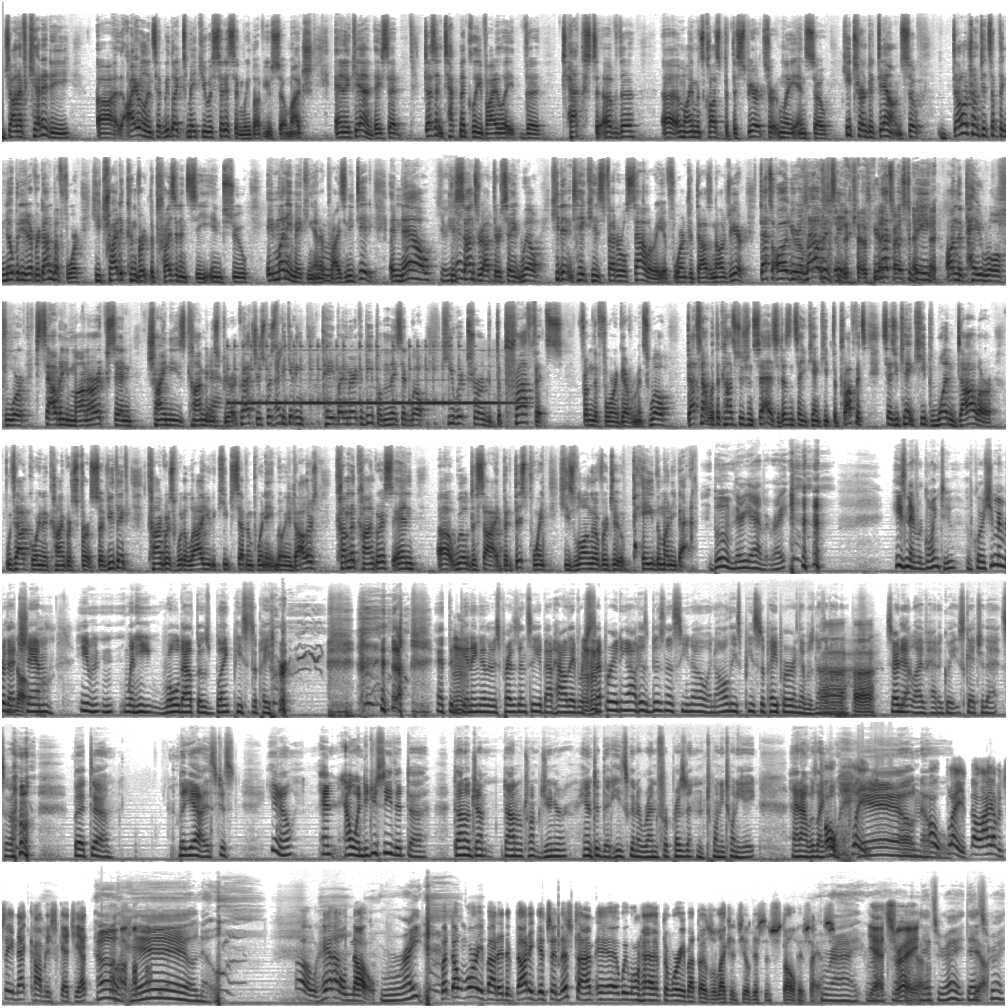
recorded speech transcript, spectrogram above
John F. Kennedy, uh, Ireland said, We'd like to make you a citizen. We love you so much. And again, they said, doesn't technically violate the text of the uh, emoluments clause, but the spirit certainly. And so he turned it down. So Donald Trump did something nobody had ever done before. He tried to convert the presidency into a money making enterprise, and he did. And now his have sons are out there saying, well, he didn't take his federal salary of $400,000 a year. That's all you're allowed to take. You're not supposed to be on the payroll for Saudi monarchs and Chinese communist bureaucrats. You're supposed to be getting paid by the American people. And they said, well, he returned the profits from the foreign governments. Well, that's not what the Constitution says. It doesn't say you can't keep the profits. It says you can't keep one dollar without going to Congress first. So if you think Congress would allow you to keep $7.8 million, come to Congress and uh, we'll decide. But at this point, he's long overdue. Pay the money back. Boom, there you have it, right? He's never going to, of course. You remember that No. sham even when he rolled out those blank pieces of paper at the beginning of his presidency about how they were separating out his business, you know, and all these pieces of paper, and there was nothing on them. Saturday Night Live had a great sketch of that. So, but uh, but yeah, it's just you know, and Owen, did you see that uh, Donald Trump Donald Trump Jr. hinted that he's going to run for president in 2028? And I was like, Oh, oh, please. hell no. Oh, please. No, I haven't seen that comedy sketch yet. Oh, hell no. Oh, hell no. Right? But don't worry about it. If Donnie gets in this time, uh, we won't have to worry about those elections. He'll just install his ass. Right. Yeah, that's right. That's right. That's Yeah. right.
